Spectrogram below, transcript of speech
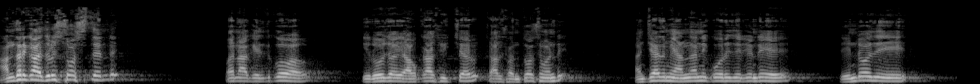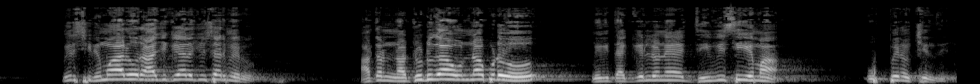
అందరికీ అదృష్టం వస్తుందండి. మరి నాకు ఎందుకో ఈరోజు ఈ అవకాశం ఇచ్చారు. చాలా సంతోషం అండి. అంచేత మీ అందరినీ కోరేది ఏంటంటే రెండోది మీరు సినిమాలు రాజకీయాలు చూశారు మీరు. అతను నటుడుగా ఉన్నప్పుడు మీకు దగ్గరలోనే జీవిసీమ ఉప్పిన వచ్చింది.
